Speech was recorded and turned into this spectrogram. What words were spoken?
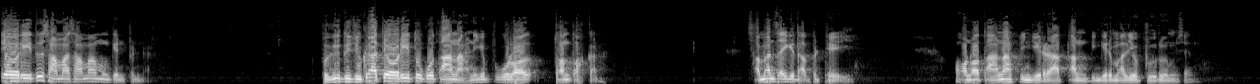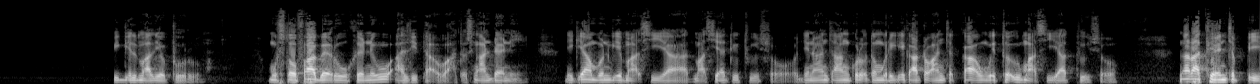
teori itu sama-sama mungkin benar. Begitu juga teori tuku tanah, ini pulau contohkan. Saman saya kita bedai. Ono tanah pinggir ratan, pinggir Malioboro misalnya. Pinggir Malioboro. Mustafa Beruhin itu ahli dakwah terus ngandani. Niki ampun nggih maksiat, maksiat itu dosa. Jenengan cangkruk teng mriki katokan cekak wong wedok maksiat dosa. Nek ra diancepi,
